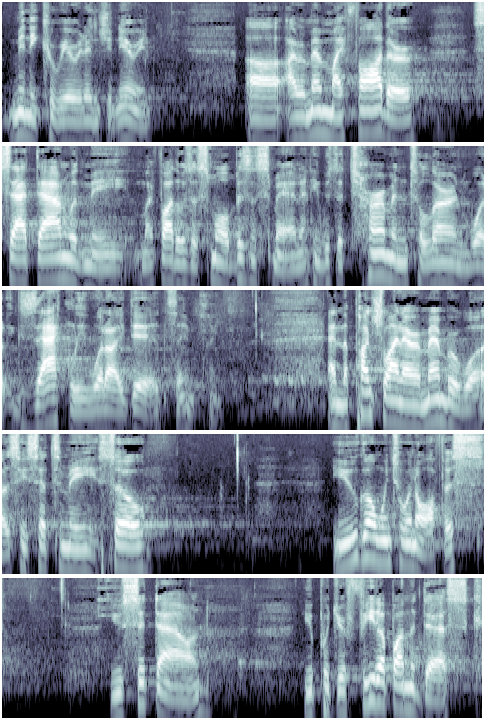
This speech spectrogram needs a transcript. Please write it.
mini career in engineering. Uh, I remember my father sat down with me. My father was a small businessman, and he was determined to learn what exactly what I did. Same thing. And the punchline I remember was he said to me, "So you go into an office, you sit down, you put your feet up on the desk,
